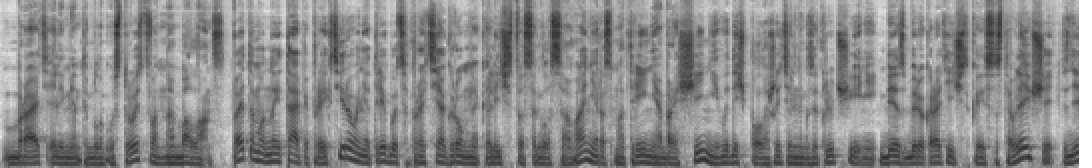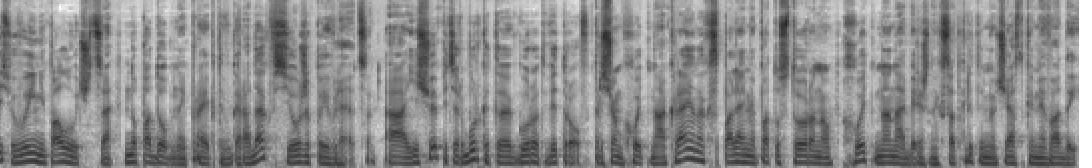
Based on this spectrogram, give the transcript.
брать элементы благоустройства на баланс. Поэтому на этапе проектирования требуется пройти огромное количество согласований, рассмотрений, обращений и выдач положительных заключений. Без бюрократии бюрократической составляющей здесь, увы, не получится. Но подобные проекты в городах все же появляются. А еще Петербург это город ветров. Причем хоть на окраинах с полями по ту сторону, хоть на набережных с открытыми участками воды.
